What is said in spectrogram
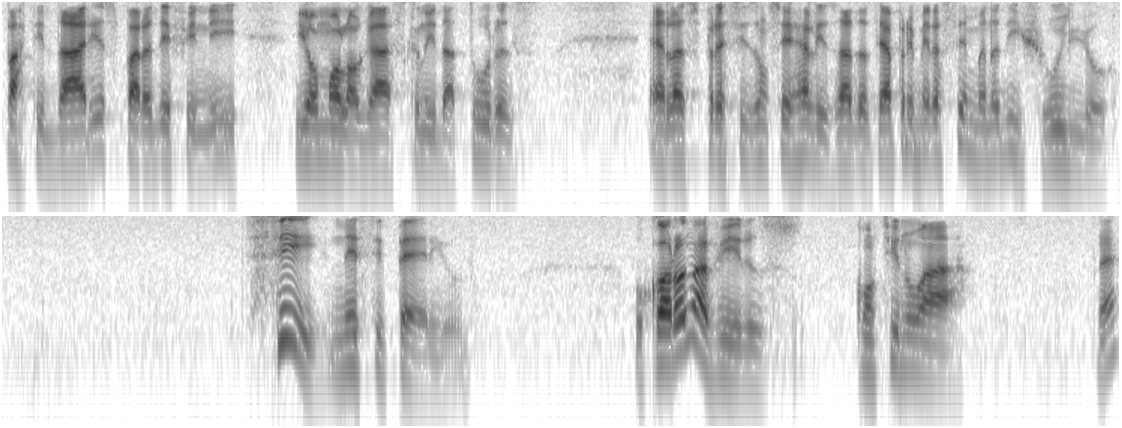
partidárias para definir e homologar as candidaturas, elas precisam ser realizadas até a primeira semana de julho. Se, nesse período, o coronavírus continuar, né,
